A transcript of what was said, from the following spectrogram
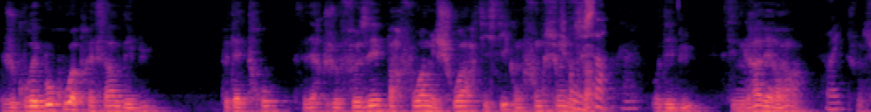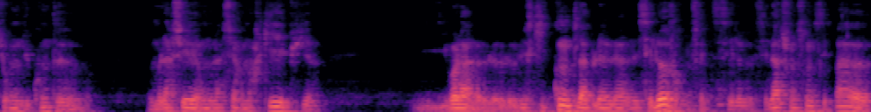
Je courais beaucoup après ça au début, peut-être trop. C'est-à-dire que je faisais parfois mes choix artistiques en fonction de ça, au début. C'est une grave erreur. Je me suis rendu compte, euh, on me l'a fait, on l'a fait remarquer, et puis voilà, le, ce qui compte, c'est l'œuvre en fait, c'est la chanson, c'est pas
